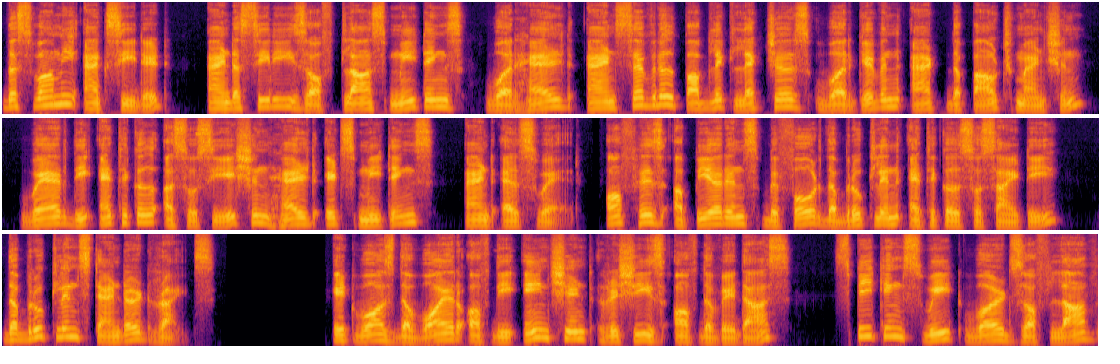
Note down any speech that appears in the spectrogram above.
The Swami acceded, and a series of class meetings were held and several public lectures were given at the Pouch Mansion, where the Ethical Association held its meetings, and elsewhere. Of his appearance before the Brooklyn Ethical Society, the Brooklyn Standard writes, it was the voice of the ancient rishis of the Vedas, speaking sweet words of love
